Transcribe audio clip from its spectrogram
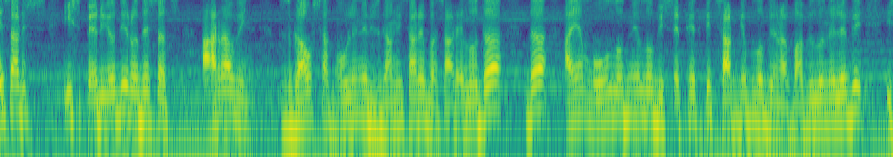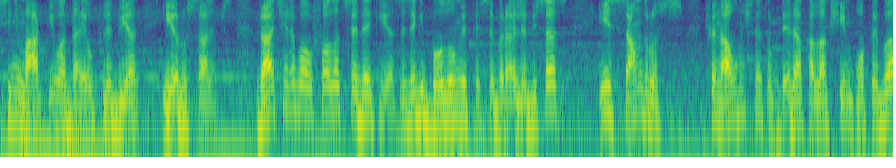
ეს არის ის პერიოდი, როდესაც არავინ მსგავსად მოვლენების განვითარებას არ ელოდა და აი ამ მოულოდნელობის ეფექტით სარგებლობენ რა ბაბილონელები, ისინი მარტივად დაეუფლებიან იერუსალიმს. რაც შეეხება უშუალოდ სედეკიას, ესე იგი ბოლო მეფეს ებრაელებისას, ის სამ დროს ჩვენ აღნიშნეთ რომ დედაქალაქში იმყოფება,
